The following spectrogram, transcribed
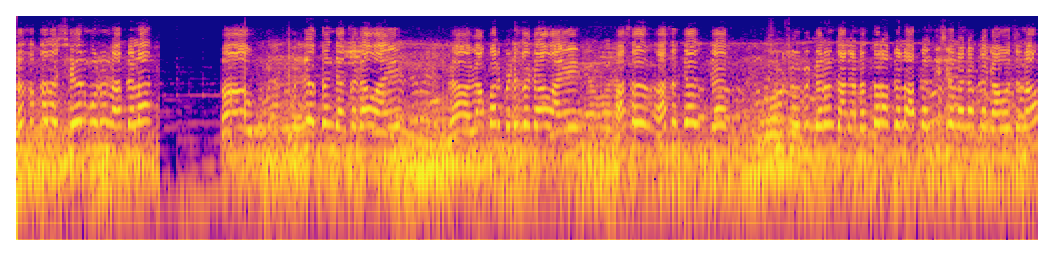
तसं तसं शहर म्हणून आपल्याला उद्योगधंद्याचं गाव आहे व्या- व्यापारपेठेचं गाव आहे. असं असं त्या त्या सुशोभीकरण झाल्यानंतर आपल्याला आपल्याला दिसेल आणि आपल्या गावाचं नाव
